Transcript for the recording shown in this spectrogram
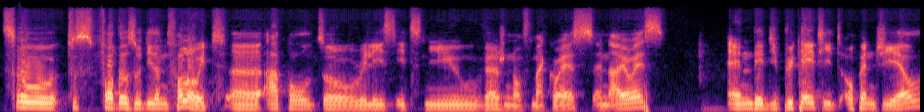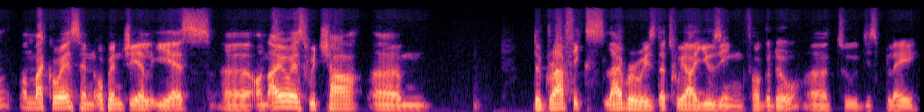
so, to, for those who didn't follow it, uh, Apple so released its new version of macOS and iOS, and they deprecated OpenGL on macOS and OpenGL ES uh, on iOS, which are um, the graphics libraries that we are using for Godot uh, to display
